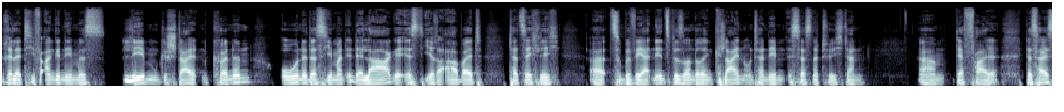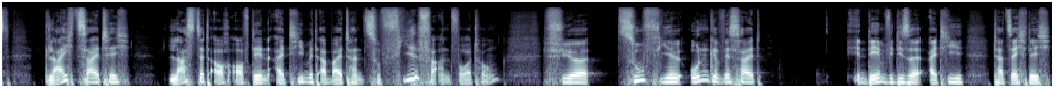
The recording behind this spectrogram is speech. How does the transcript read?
relativ angenehmes Leben gestalten können, ohne dass jemand in der Lage ist, ihre Arbeit tatsächlich äh, zu bewerten. Insbesondere in kleinen Unternehmen ist das natürlich dann ähm, der Fall. Das heißt, gleichzeitig lastet auch auf den IT-Mitarbeitern zu viel Verantwortung für zu viel Ungewissheit in dem, wie diese IT tatsächlich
